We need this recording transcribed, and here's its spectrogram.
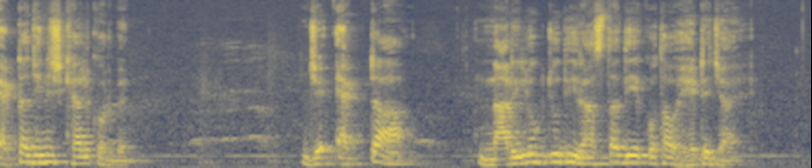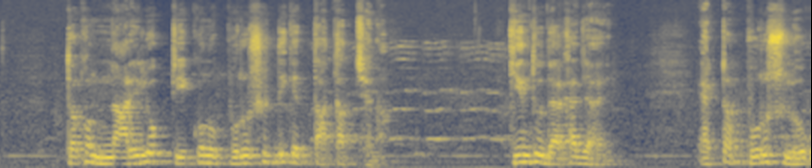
একটা জিনিস খেয়াল করবেন, যে একটা নারী লোক যদি রাস্তা দিয়ে কোথাও হেঁটে যায়, তখন নারী লোকটি কোনো পুরুষের দিকে তাকাচ্ছে না। কিন্তু দেখা যায়, একটা পুরুষ লোক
